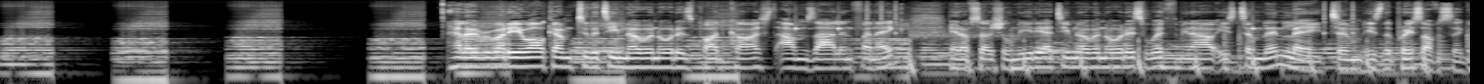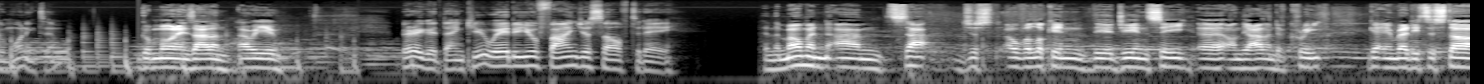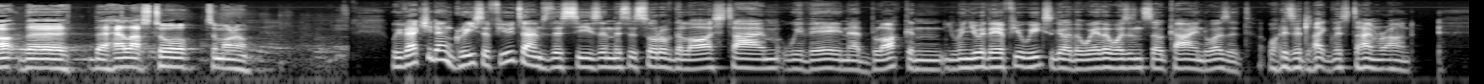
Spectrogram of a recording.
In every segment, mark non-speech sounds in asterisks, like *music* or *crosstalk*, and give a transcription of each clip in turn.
Hello, everybody. Welcome to the Team Novo Nordisk podcast. I'm Zylan Fanek, head of social media at Team Novo Nordisk. With me now is Tim Lindley. Tim is the press officer. Good morning, Tim. Good morning, Zylan. How are you? Very good, thank you. Where do you find yourself today? In the moment, I'm sat just overlooking the Aegean Sea uh, on the island of Crete, getting ready to start the the Hellas tour tomorrow. We've actually done Greece a few times this season. This is sort of the last time we're there in that block. And when you were there a few weeks ago, the weather wasn't so kind, was it? *laughs* What is it like this time around?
